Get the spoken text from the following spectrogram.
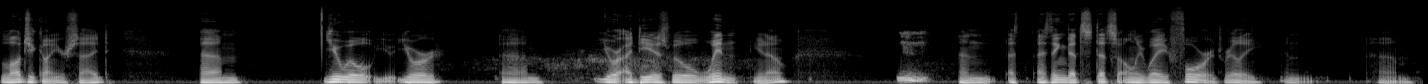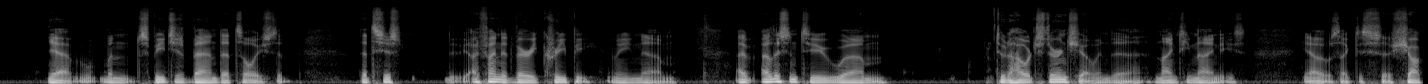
logic on your side, um, you will you, your um, your ideas will win. You know Mm. and I, I think that's that's the only way forward, really. And um, yeah, w- when speech is banned, that's always that. That's just I find it very creepy. I mean, um, I I listened to um, to the Howard Stern show in the 1990s. You know, it was like this uh, shock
